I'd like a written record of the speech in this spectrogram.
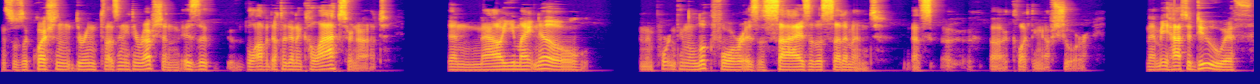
this was a question during 2018 eruption: is the lava delta going to collapse or not? Then now you might know an important thing to look for is the size of the sediment that's uh, uh, collecting offshore. And that may have to do with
